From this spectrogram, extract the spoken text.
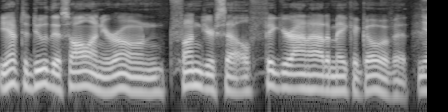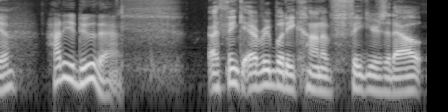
You have to do this all on your own, fund yourself, figure out how to make a go of it. Yeah. How do you do that? I think everybody kind of figures it out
